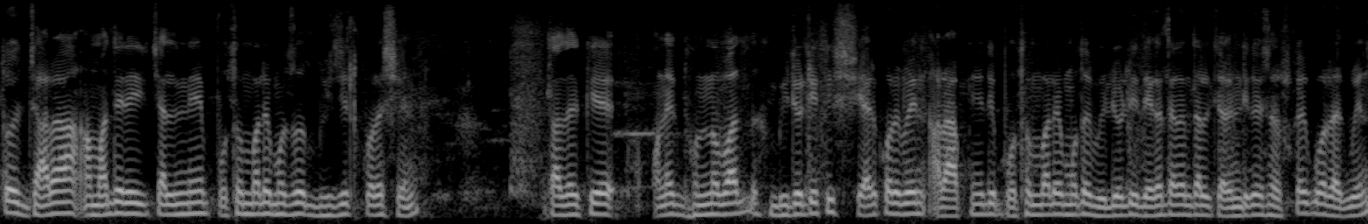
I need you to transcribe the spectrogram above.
তো যারা আমাদের এই চ্যানেলে প্রথমবারের মতো ভিজিট করেছেন তাদেরকে অনেক ধন্যবাদ। ভিডিওটি একটি শেয়ার করবেন আর আপনি যদি প্রথমবারের মতো ভিডিওটি দেখে থাকেন, তাহলে চ্যানেলটিকে সাবস্ক্রাইব করে রাখবেন।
